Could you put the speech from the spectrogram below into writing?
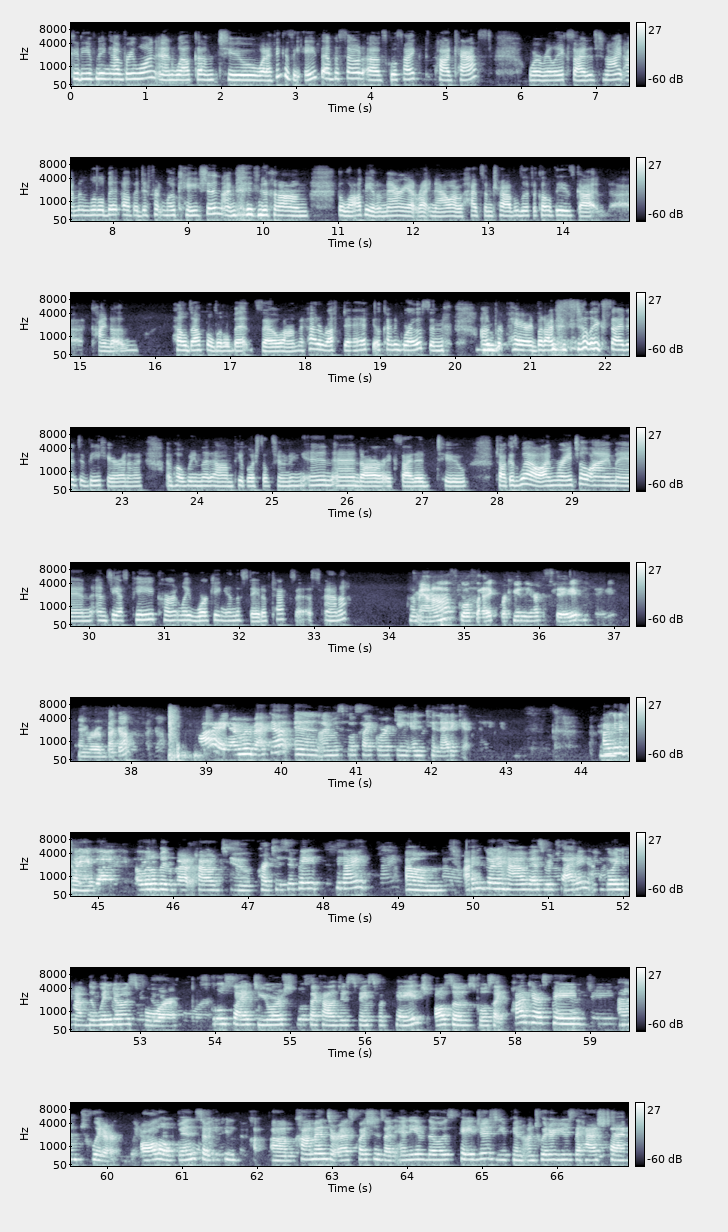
Good evening, everyone, and welcome to what I think is the eighth episode of School Psyched Podcast. We're really excited tonight. I'm in a little bit of a different location. I'm in um, the lobby of a Marriott right now. I had some travel difficulties, got uh, kind of held up a little bit. So um, I've had a rough day. I feel kind of gross and mm-hmm. unprepared, but I'm still excited to be here, and I, I'm hoping that um, people are still tuning in and are excited to talk as well. I'm Rachel. I'm an NCSP currently working in the state of Texas. Anna? I'm Anna, school psych, working in New York State. And Rebecca? Hi, I'm Rebecca, and I'm a school psych working in Connecticut. I'm going to tell you guys a little bit about how to participate tonight. Um, I'm going to have, as we're chatting, I'm going to have the windows for School Psych, your school psychologist Facebook page, also School Psyched podcast page, and Twitter, all open. So you can um, comment or ask questions on any of those pages. You can on Twitter use the hashtag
